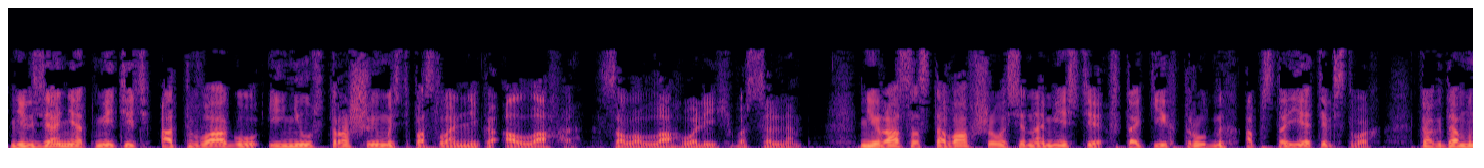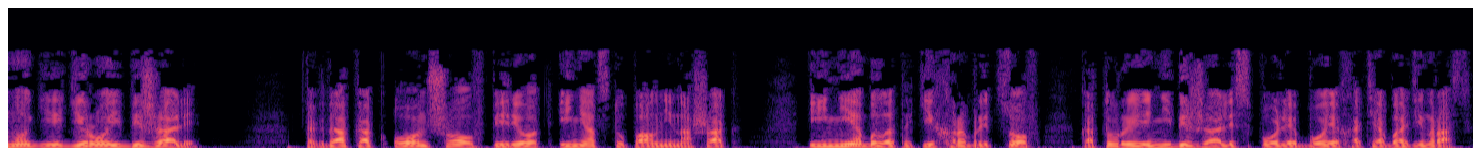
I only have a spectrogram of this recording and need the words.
Нельзя не отметить отвагу и неустрашимость посланника Аллаха, салаллаху алейхи вассалям, не раз остававшегося на месте в таких трудных обстоятельствах, когда многие герои бежали, тогда как он шел вперед и не отступал ни на шаг, и не было таких храбрецов, которые не бежали с поля боя хотя бы один раз,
